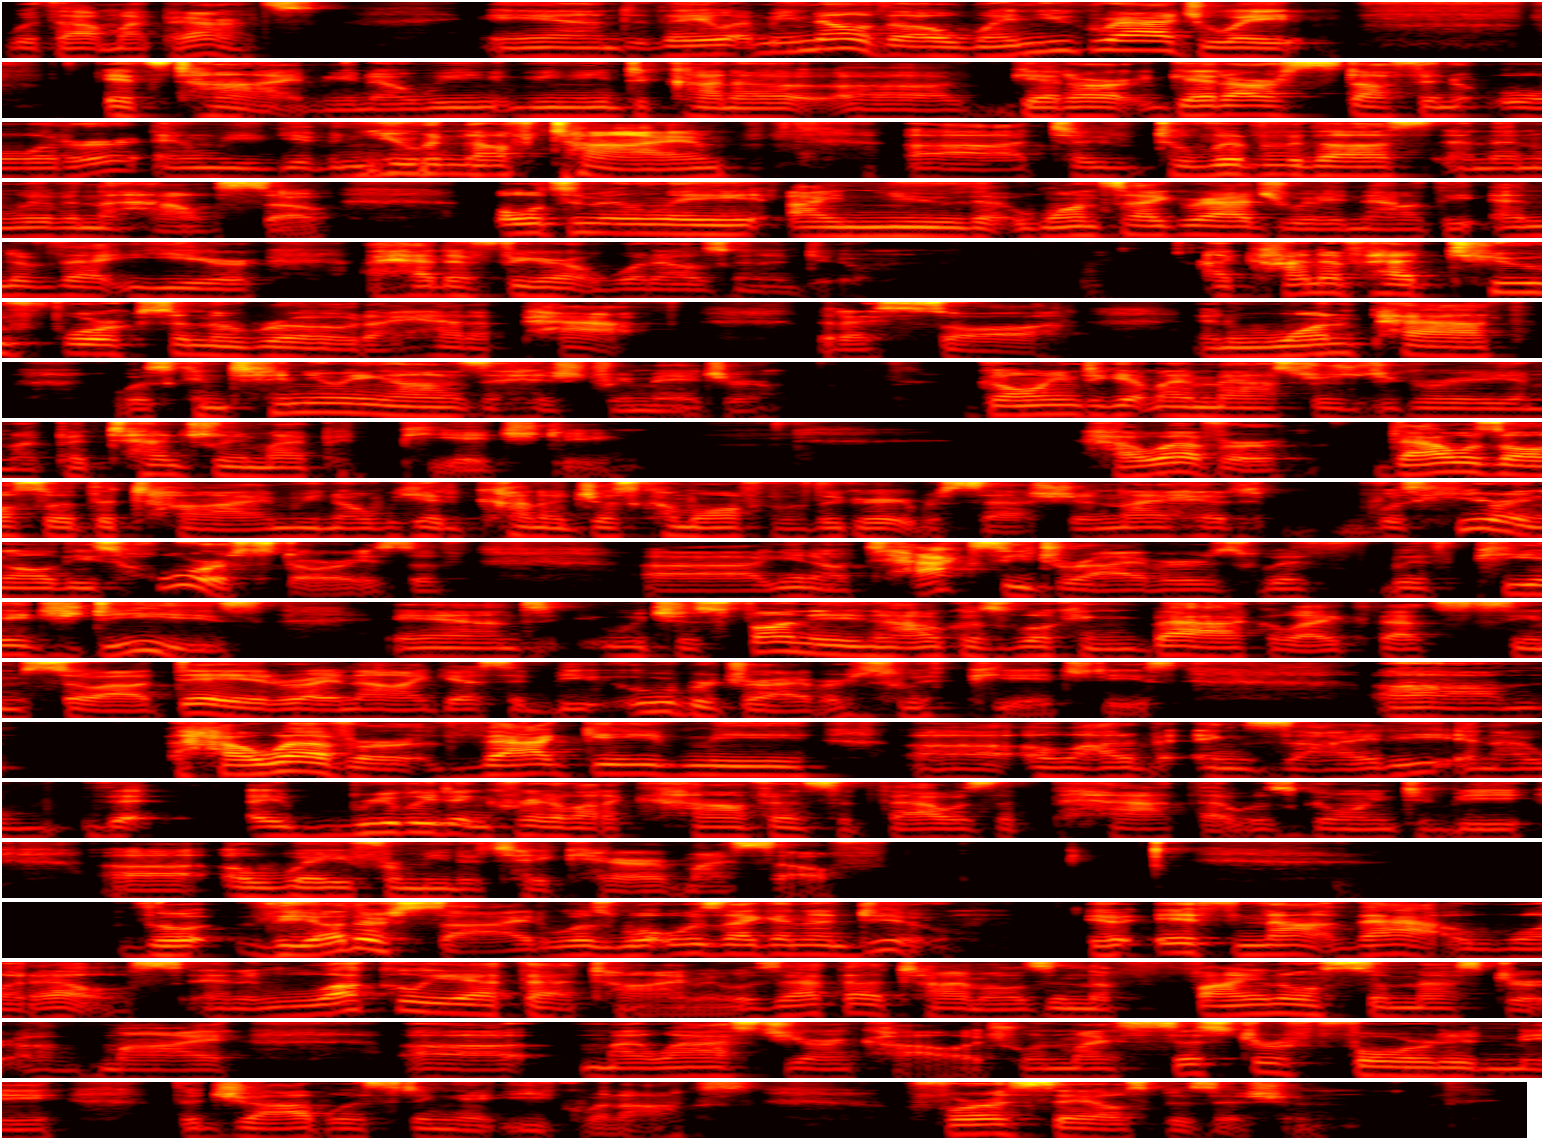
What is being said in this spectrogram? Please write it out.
without my parents. And they let me know though, when you graduate, it's time. You know, we, we need to kind of uh, get our get our stuff in order, and we've given you enough time uh, to to live with us and then live in the house. So ultimately, I knew that once I graduated, now at the end of that year, I had to figure out what I was going to do. I kind of had two forks in the road. I had a path that I saw, and one path was continuing on as a history major, going to get my master's degree and my potentially my PhD. However, that was also at the time, you know, we had kind of just come off of the Great Recession. I had was hearing all these horror stories of, uh, you know, taxi drivers with with PhDs, and which is funny now because looking back, like that seems so outdated right now. I guess it'd be Uber drivers with PhDs. Um, however, that gave me uh, a lot of anxiety, and I that I really didn't create a lot of confidence that that was the path that was going to be uh, a way for me to take care of myself the the other side was what was I going to do? If not that, what else? And luckily at that time, it was at that time I was in the final semester of my uh, my last year in college when my sister forwarded me the job listing at Equinox for a sales position.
